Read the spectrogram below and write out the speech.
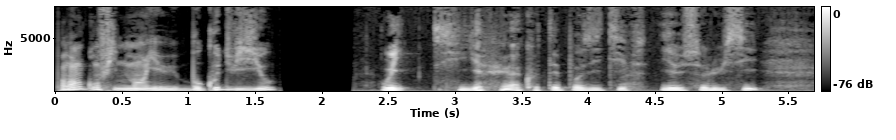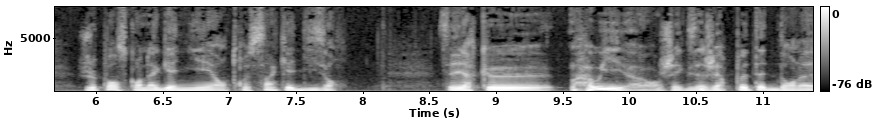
Pendant le confinement, il y a eu beaucoup de visio. Oui, s'il y a eu un côté positif, il y a eu celui-ci. Je pense qu'on a gagné entre 5 et 10 ans. C'est-à-dire que, ah oui, alors j'exagère peut-être dans la,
